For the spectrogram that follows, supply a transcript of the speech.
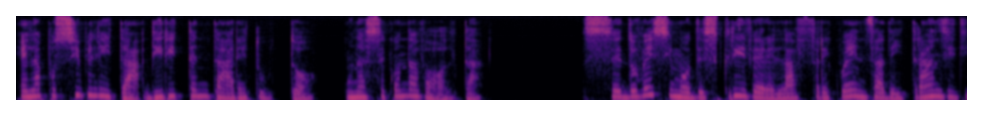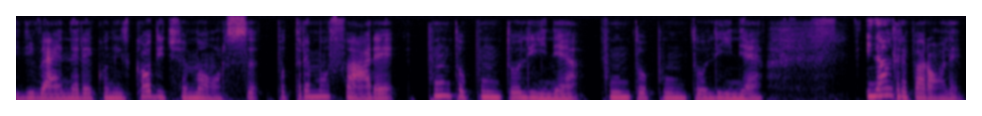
e la possibilità di ritentare tutto una seconda volta. Se dovessimo descrivere la frequenza dei transiti di Venere con il codice Morse, potremmo fare punto punto linea, punto punto linea. In altre parole,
